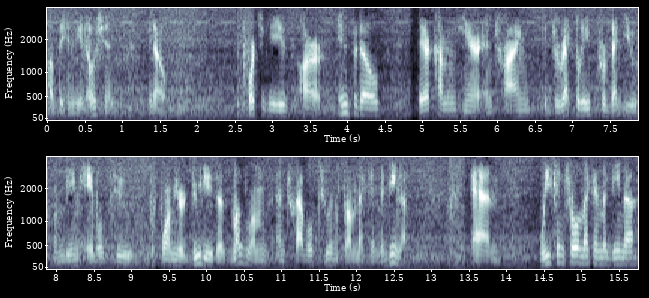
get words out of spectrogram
of the Indian Ocean, you know, the Portuguese are infidels. They're coming here and trying to directly prevent you from being able to perform your duties as Muslims and travel to and from Mecca and Medina. And we control Mecca and Medina,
